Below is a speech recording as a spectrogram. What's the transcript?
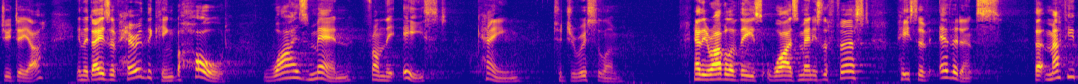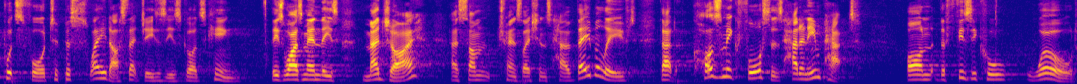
Judea, in the days of Herod the king, behold, wise men from the east came to Jerusalem now, the arrival of these wise men is the first piece of evidence that Matthew puts forward to persuade us that Jesus is God's King. These wise men, these magi, as some translations have, they believed that cosmic forces had an impact on the physical world.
